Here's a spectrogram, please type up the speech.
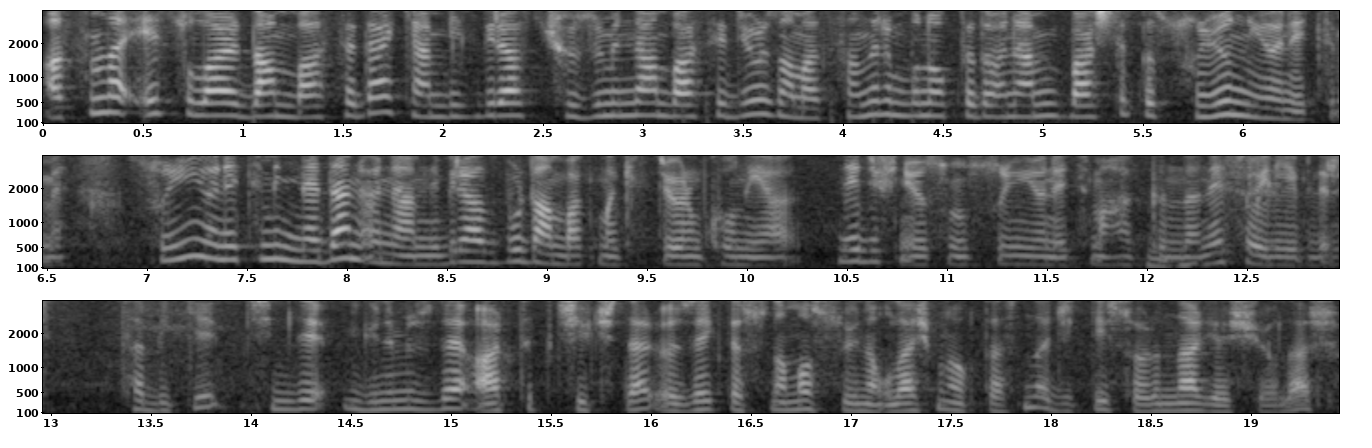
Aslında E-Sulardan bahsederken biz biraz çözümünden bahsediyoruz ama sanırım bu noktada önemli bir başlık da suyun yönetimi. Suyun yönetimi neden önemli? Biraz buradan bakmak istiyorum konuya. Ne düşünüyorsunuz suyun yönetimi hakkında? Ne söyleyebiliriz? Tabii ki şimdi günümüzde artık çiftçiler özellikle sulama suyuna ulaşma noktasında ciddi sorunlar yaşıyorlar.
